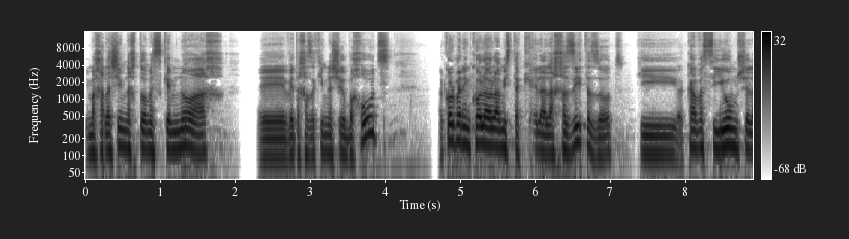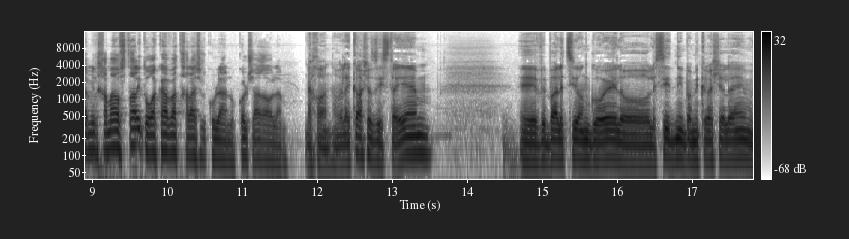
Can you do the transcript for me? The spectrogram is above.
עם החלשים נחתום הסכם נוח, אה, ואת החזקים נשאיר בחוץ. על כל פנים כל העולם מסתכל על החזית הזאת, כי קו הסיום של המלחמה האוסטרלית הוא רק קו ההתחלה של כולנו, כל שאר העולם. נכון אבל העיקר שזה יסתיים אה, ובא לציון גואל או לסידני במקרה שלהם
